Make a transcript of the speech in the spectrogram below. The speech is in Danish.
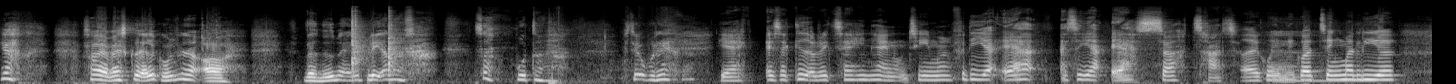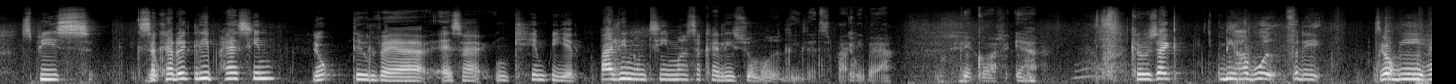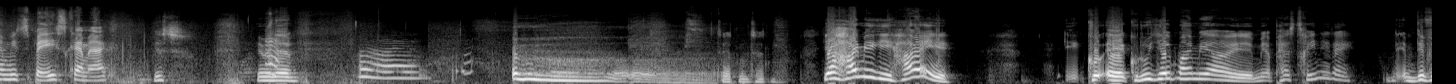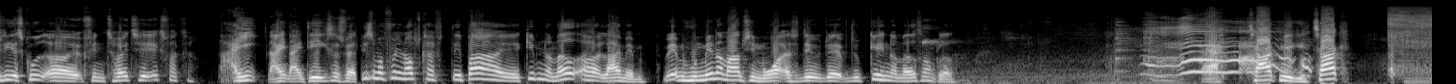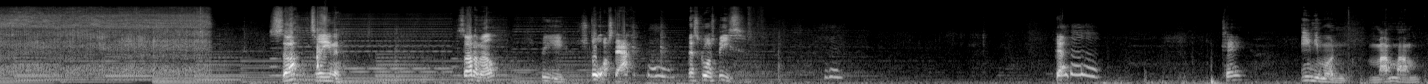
Ja, så har jeg vasket alle gulvene og været nede med alle blæerne. Så, så burde der være styr på det. Ja, altså gider du ikke tage hende her i nogle timer? Fordi jeg er, altså jeg er så træt. Og jeg kunne egentlig godt tænke mig lige at spise. Så Jo. kan du ikke lige passe hende? Jo, Det vil være altså en kæmpe hjælp. Bare lige nogle timer, så kan jeg lige zoome ud lige lidt. Bare lige være. Det er godt, ja. Kan du så ikke lige hoppe ud, fordi jeg skal Jo. lige have mit space, kan jeg mærke. Yes. Jamen, øh... Tag den, tag den. Ja, hej Miki, hej! Ku, øh, kunne du hjælpe mig med at, øh, med at passe Trine i dag? Jamen, det er fordi, jeg skal ud og øh, finde tøj til X-Factor. Nej, nej, nej, det er ikke så svært. Ligesom at følge en opskrift. Det er bare øh, give dem noget mad og lege med dem. Men hun minder meget om sin mor. Altså, det, det, du giver hende noget mad, så er hun glad. Ja, tak Miki, tak. Så, Trine. Så er der mad. Bliv stor og stærk. Værsgo og spis. Ja. Okay. Ind i munden. Mam, mam.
